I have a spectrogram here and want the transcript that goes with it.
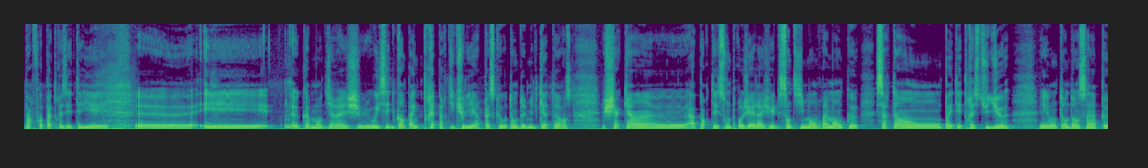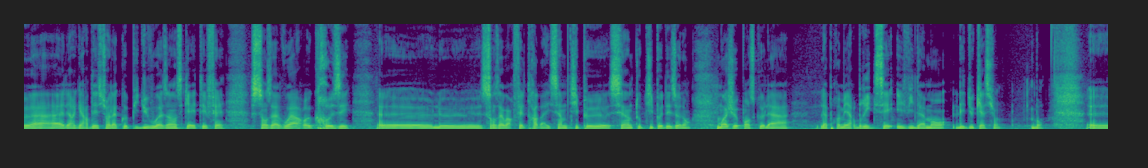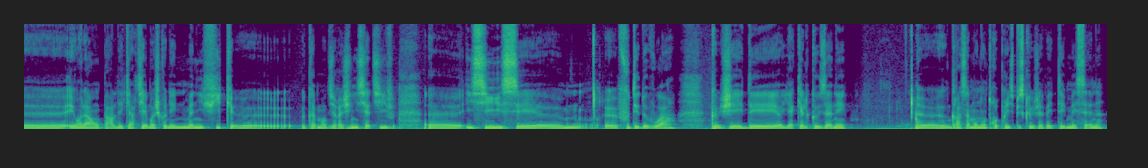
parfois pas très étayées. et comment dirais-je Oui, c'est une campagne très particulière parce qu'autant 2014, chacun apporte son projet. Là, j'ai le sentiment vraiment que certains n'ont pas été très studieux et ont tendance un peu à aller regarder sur la copie du voisin ce qui a été fait sans avoir creusé, euh, le, sans avoir fait le travail. C'est un petit peu, c'est un tout petit peu désolant. Moi, je pense que la, première brique, c'est évidemment l'éducation. Bon. Euh, et là, on parle des quartiers. Moi, je connais une magnifique, euh, comment dirais-je, initiative euh, ici. C'est Fouté Devoir, que j'ai aidé il y a quelques années euh, grâce à mon entreprise puisque j'avais été mécène.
